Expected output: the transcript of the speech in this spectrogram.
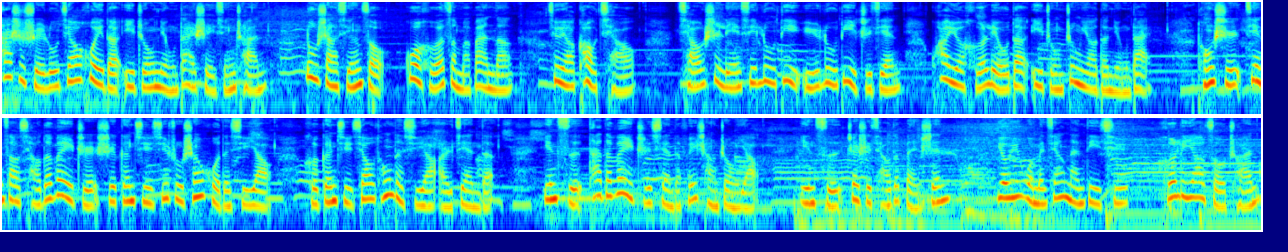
它是水陆交汇的一种纽带水行船。路上行走，过河怎么办呢？就要靠桥。桥是联系陆地与陆地之间、跨越河流的一种重要的纽带。同时，建造桥的位置是根据居住生活的需要和根据交通的需要而建的，因此它的位置显得非常重要。因此，这是桥的本身。由于我们江南地区河里要走船，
